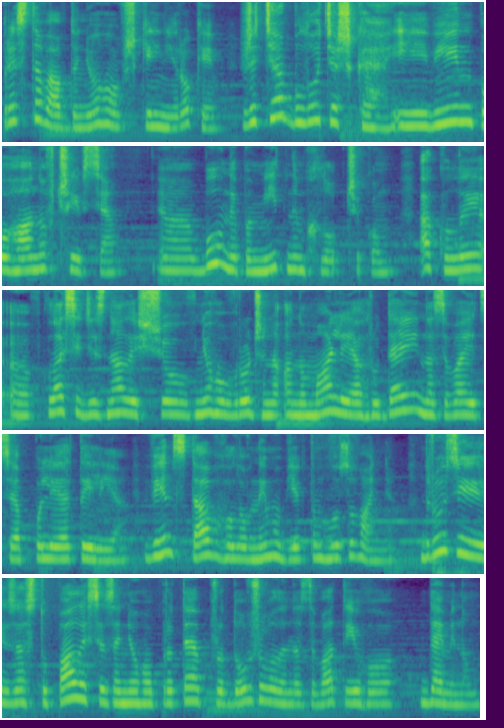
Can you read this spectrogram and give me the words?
приставав до нього в шкільні роки. Життя було тяжке, і він погано вчився. Е, Був непомітним хлопчиком. А коли е, в класі дізнались, що в нього вроджена аномалія грудей, називається поліетилія, він став головним об'єктом глузування. Друзі заступалися за нього, проте продовжували називати його Деміном,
